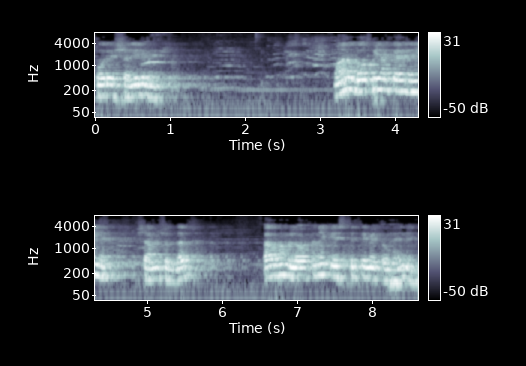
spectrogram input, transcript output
पूरे शरीर में। मानो गोपियाँ कह रही हैं, श्याम सुंदर, अब हम लौटने की स्थिति में तो है नहीं।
